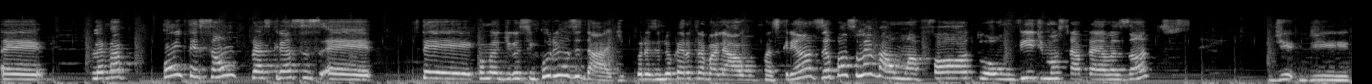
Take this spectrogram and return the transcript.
é, levar com intenção para as crianças é, ter, como eu digo assim, curiosidade. Por exemplo, eu quero trabalhar algo com as crianças, eu posso levar uma foto ou um vídeo e mostrar para elas antes de, de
